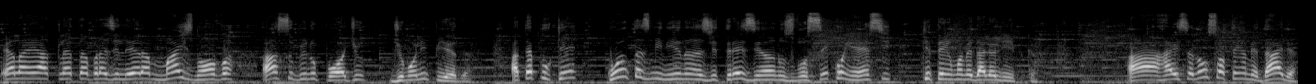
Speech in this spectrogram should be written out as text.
ela é a atleta brasileira mais nova a subir no pódio de uma Olimpíada. Até porque, quantas meninas de 13 anos você conhece que tem uma medalha olímpica? A Raíssa não só tem a medalha,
